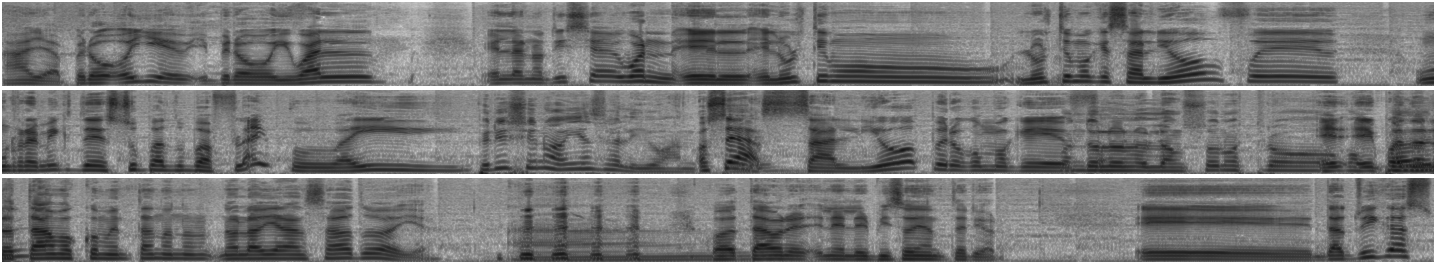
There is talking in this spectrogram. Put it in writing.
Ah, ya. Pero oye, pero igual en la noticia, bueno, el, el último el último que salió fue un remix de Super Duper Fly, pues ahí... Pero ese no había salido antes. O sea, salió, pero como que... cuando lo, lo lanzó nuestro. eh, eh, cuando lo estábamos comentando no, no lo había lanzado todavía. Ah. Cuando estábamos en el, en el episodio anterior. Eh, Datuicas,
